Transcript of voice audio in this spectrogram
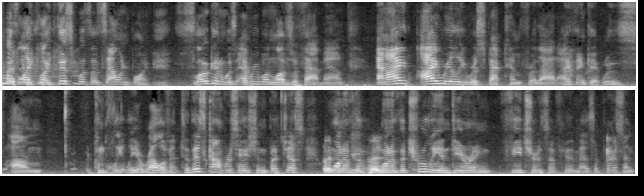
was like like this was a selling point. Slogan was "Everyone loves a fat man." And I I really respect him for that. I think it was um, completely irrelevant to this conversation, but just but, one of the but, one of the truly endearing features of him as a person.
